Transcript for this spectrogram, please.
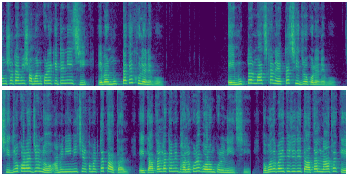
অংশটা আমি সমান করে কেটে নিয়েছি, এবার মুখটাকে খুলে নেব। এই মুখটার মাঝখানে একটা ছিদ্র করে নেব। ছিদ্র করার জন্য আমি নিয়ে নিয়েছি এরকম একটা তাতাল। এই তাতালটাকে আমি ভালো করে গরম করে নিয়েছি। তোমাদের বাড়িতে যদি তাতাল না থাকে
